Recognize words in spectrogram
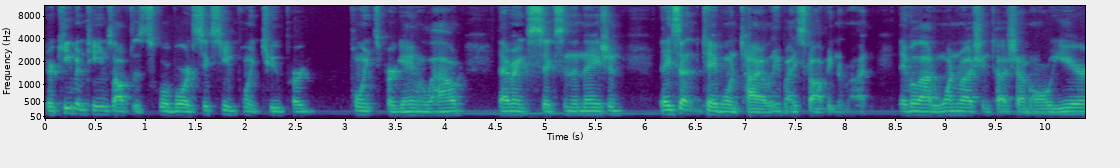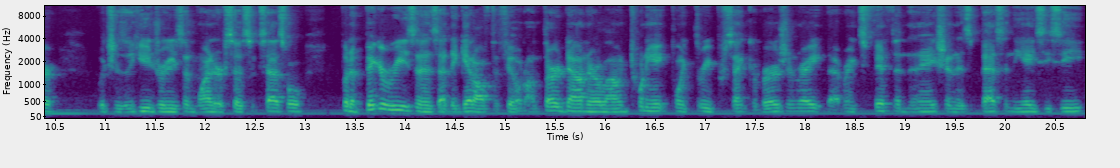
They're keeping teams off the scoreboard, sixteen point two per points per game allowed. That ranks sixth in the nation. They set the table entirely by stopping the run. They've allowed one rushing touchdown all year, which is a huge reason why they're so successful. But a bigger reason is that they get off the field. On third down, they're allowing 28.3% conversion rate. That ranks fifth in the nation, is best in the ACC.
